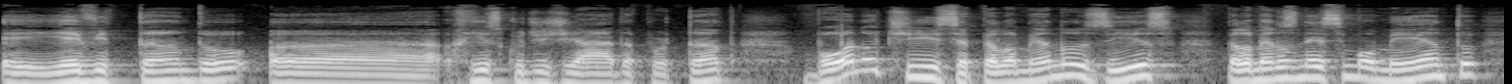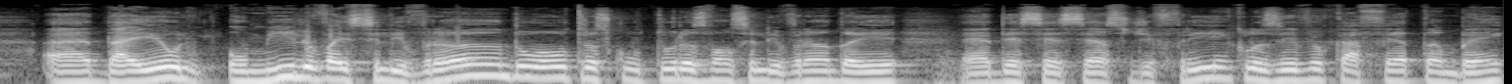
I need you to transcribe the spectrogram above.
e evitando uh, risco de geada, portanto, boa notícia, pelo menos isso, pelo menos nesse momento, uh, daí o, o, milho vai se livrando, outras culturas vão se livrando aí uh, desse excesso de frio, inclusive o café também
